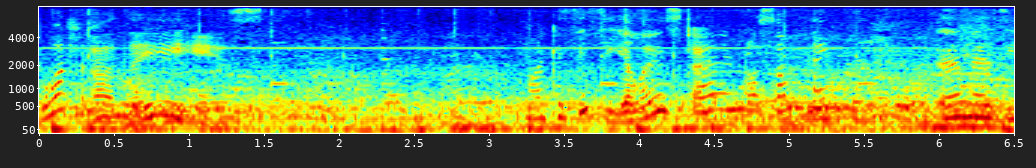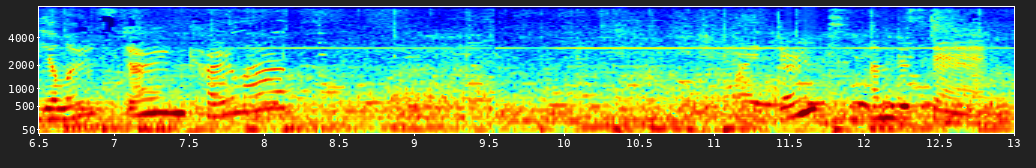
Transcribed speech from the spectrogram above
What are these? Like, is this Yellowstone or something? Hermes Yellowstone collab? I don't understand.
